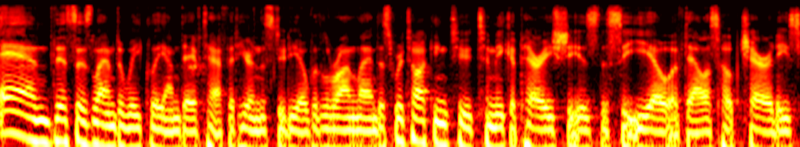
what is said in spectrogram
And this is Lambda Weekly. I'm Dave Taffet here in the studio with LaRon Landis. We're talking to Tamika Perry. She is the CEO of Dallas Hope Charities.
